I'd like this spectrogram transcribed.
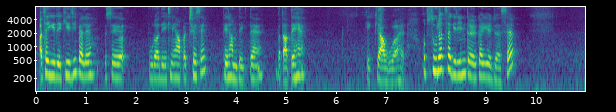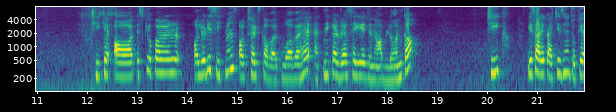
अच्छा ये देखिए जी, पहले इसे पूरा देख लें आप अच्छे से, फिर हम देखते हैं, बताते हैं कि क्या हुआ है। खूबसूरत सा ग्रीन कलर का ये ड्रेस है। ठीक है, और इसके ऊपर ऑलरेडी सीक्वेंस और थ्रेड्स का वर्क हुआ हुआ है। एथनिक का ड्रेस है ये, जनाब लॉन का। ठीक, ये सारे पैचेज़ हैं जो कि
